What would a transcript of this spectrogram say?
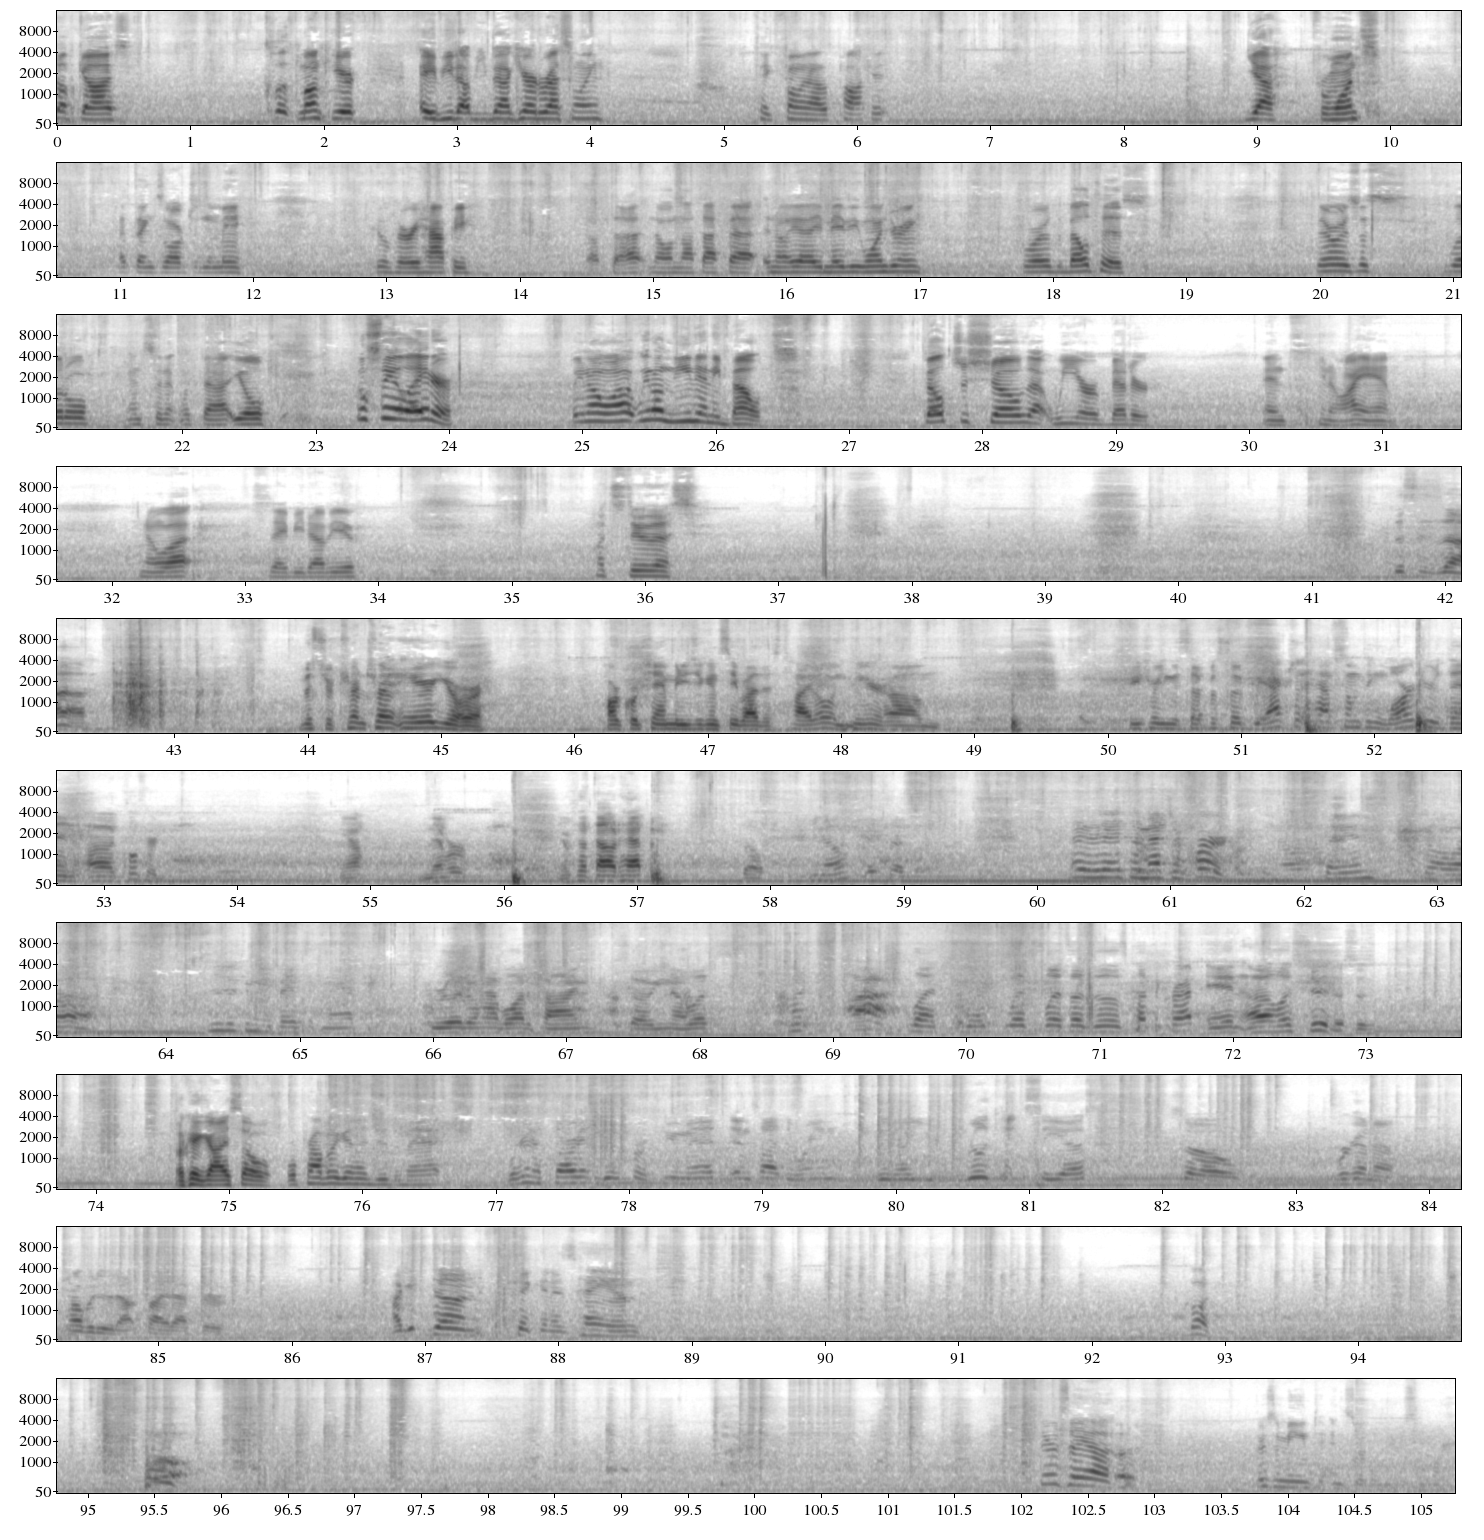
What's up, guys? Cliff Monk here, ABW Backyard Wrestling. Take phone out of pocket. Yeah, for once, that thing's larger than me. Feel very happy about that. No, I'm not that fat. And oh yeah, you may be wondering where the belt is. There was this little incident with that. You'll you'll see it later. But you know what? We don't need any belts. Belts just show that we are better. And, you know, I am. You know what? This is ABW. Let's do this. This is uh, Mr. Trent Trent here, your hardcore champion, as you can see by this title. And here, um, featuring this episode, we actually have something larger than uh, Clifford. Yeah, never, never thought that would happen. So, you know, it's a, it's a match of first. You know what I'm saying? So, uh, this is just gonna be a basic match. We really don't have a lot of time, so you know, let's let's ah, let's let's let's let's, let's, cut the crap and uh, let's do this. Okay, guys, so we're probably gonna do the match. We're gonna start it and do it for a few minutes inside the ring. You know, you really can't see us, so we're gonna probably do it outside after I get done shaking his hand. Look. There's a, uh, there's a meme to insert in there somewhere.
